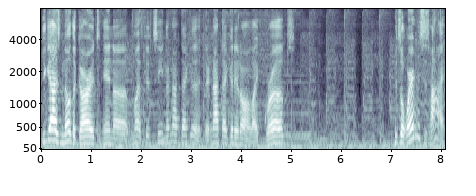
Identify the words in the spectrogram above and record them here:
You guys know the guards in uh, MUT 15, they're not that good. They're not that good at all. Like Grubbs, his awareness is high.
